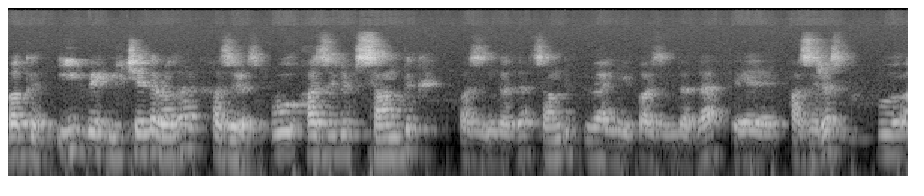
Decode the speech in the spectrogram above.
Bakın il ve ilçeler olarak hazırız. Bu hazırlık sandık bazında da, sandık güvenliği bazında da e, hazırız. Bu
